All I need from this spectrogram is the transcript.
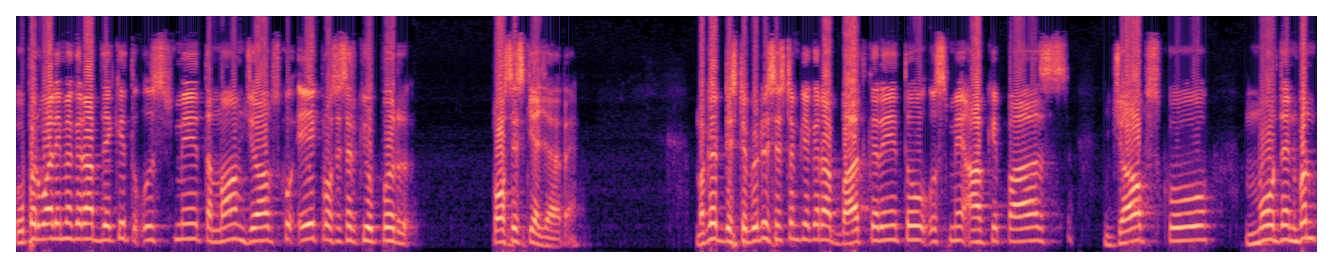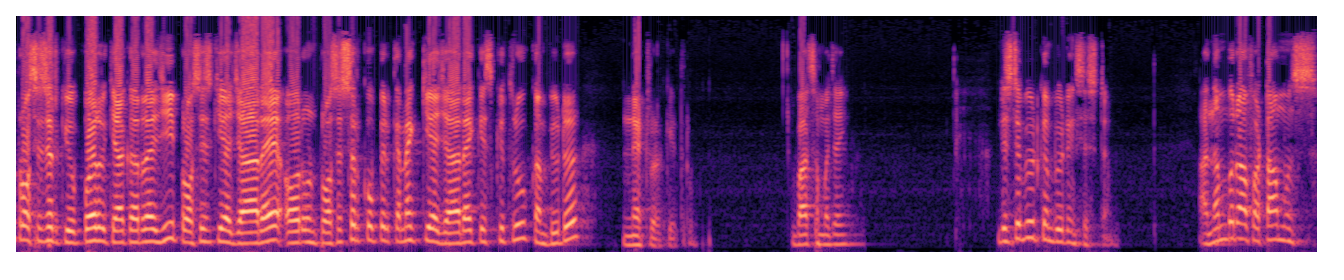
ऊपर वाले में अगर आप देखें तो उसमें तमाम जॉब्स को एक प्रोसेसर के ऊपर प्रोसेस किया जा रहा है। मगर डिस्ट्रीब्यूटेड सिस्टम की अगर आप बात करें तो उसमें आपके पास जॉब्स को मोर देन वन प्रोसेसर के ऊपर क्या कर रहा है जी? प्रोसेस किया जा रहा है और उन प्रोसेसर को फिर कनेक्ट किया जा रहा है किसके थ्रू कंप्यूटर नेटवर्क के थ्रू बात समझ आई? Distribute computing system. A number of autonomous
